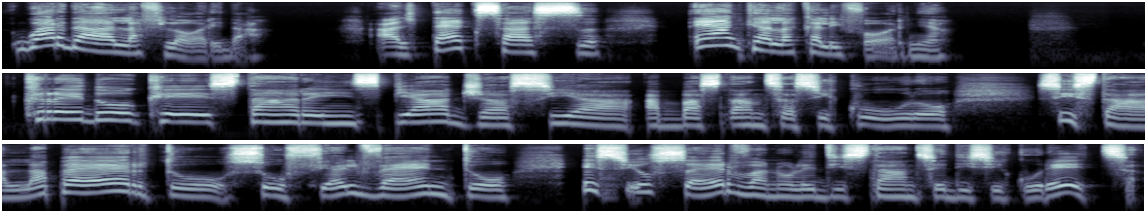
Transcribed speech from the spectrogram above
Guarda alla Florida, al Texas e anche alla California. Credo che stare in spiaggia sia abbastanza sicuro. Si sta all'aperto, soffia il vento e si osservano le distanze di sicurezza.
